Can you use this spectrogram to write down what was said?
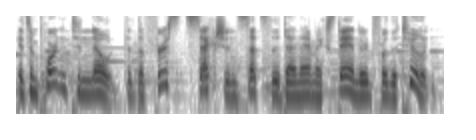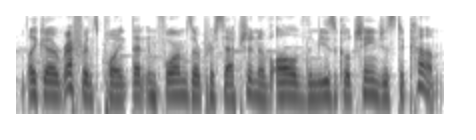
It's important to note that the first section sets the dynamic standard for the tune, like a reference point that informs our perception of all of the musical changes to come.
